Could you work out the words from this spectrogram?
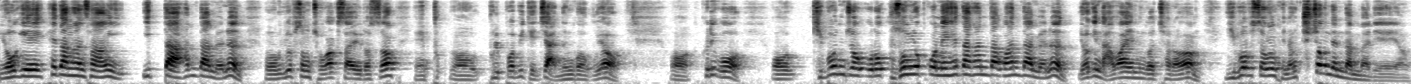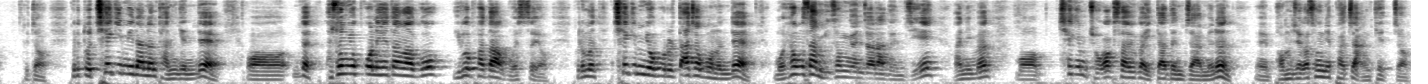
여기에 해당한 사항이 있다 한다면은, 어, 위법성 조각 사유로서, 예, 부- 어, 불법이 되지 않는 거고요. 어, 그리고, 어, 기본적으로 구속요건에 해당한다고 한다면은, 여기 나와 있는 것처럼, 위법성은 그냥 추정된단 말이에요. 그죠? 그리고 또 책임이라는 단계인데, 어, 근데 구속요건에 해당하고 위법하다고 했어요. 그러면 책임 여부를 따져보는데, 뭐 형사 미성년자라든지 아니면 뭐 책임 조각 사유가 있다든지 하면은 예, 범죄가 성립하지 않겠죠.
